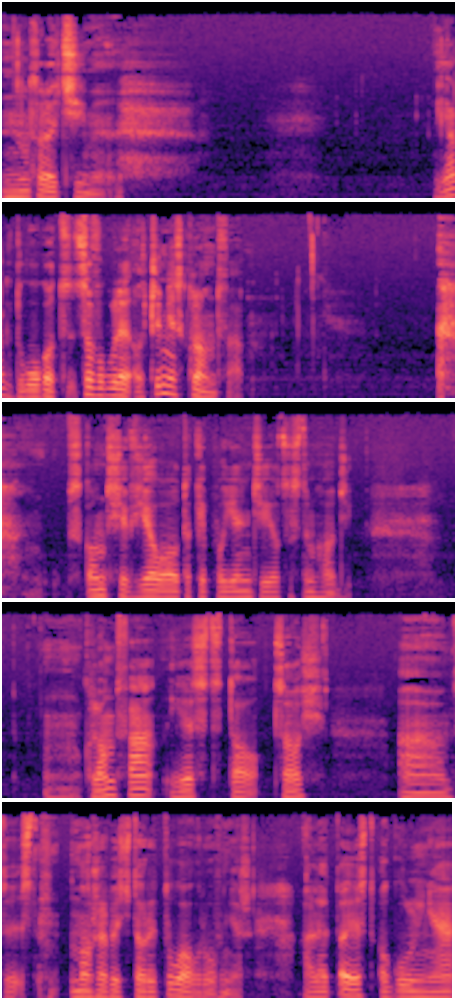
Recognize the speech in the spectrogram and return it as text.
No to lecimy. Jak długo, co w ogóle, o czym jest klątwa? Skąd się wzięło takie pojęcie i o co z tym chodzi. Mm, klątwa jest to coś, to jest, może być to rytuał również, ale to jest ogólnie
